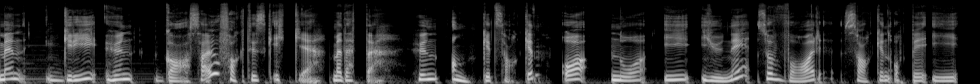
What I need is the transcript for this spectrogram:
Men Gry hun ga seg jo faktisk ikke med dette. Hun anket saken, og nå i juni så var saken oppe i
